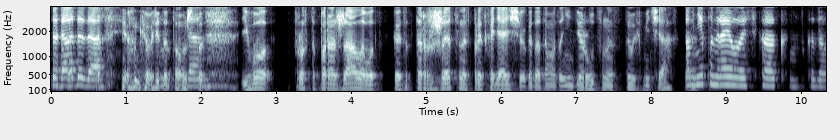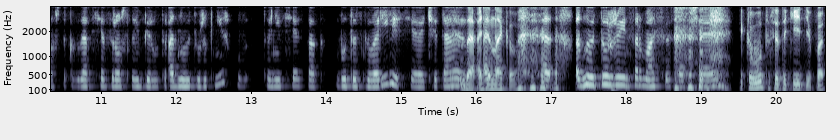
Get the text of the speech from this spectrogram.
Да-да-да. И он говорит о том, Да. что его просто поражала вот какая-то торжественность происходящего, когда там вот они дерутся на световых мечах. А да. мне понравилось, как он сказал, что когда все взрослые берут одну и ту же книжку, то они все как будто сговорились, э, читают Да, э, одинаково. э, одну и ту же информацию сообщают. И как будто все такие, типа,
